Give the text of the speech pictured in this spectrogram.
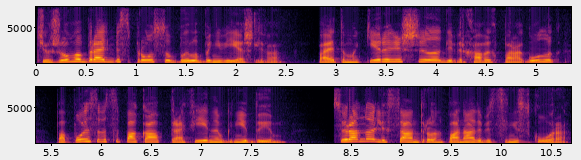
Чужого брать без спросу было бы невежливо. Поэтому Кира решила для верховых прогулок попользоваться пока трофейным гнедым. Все равно Александру он понадобится не скоро,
